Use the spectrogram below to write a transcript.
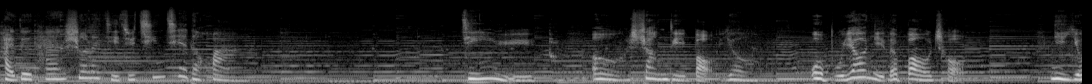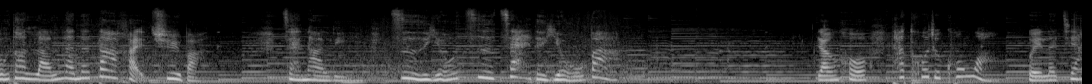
还对他说了几句亲切的话。金鱼，哦，上帝保佑！我不要你的报酬，你游到蓝蓝的大海去吧，在那里自由自在的游吧。然后他拖着空网回了家。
